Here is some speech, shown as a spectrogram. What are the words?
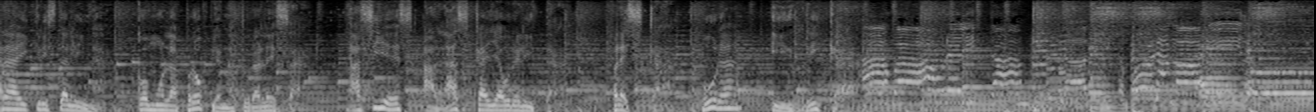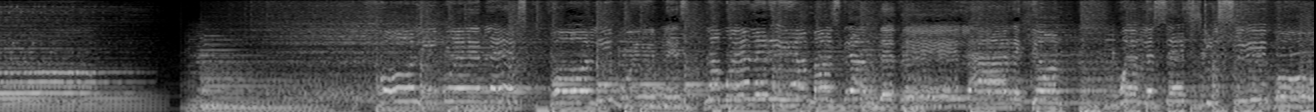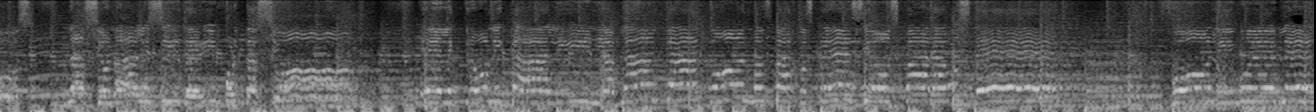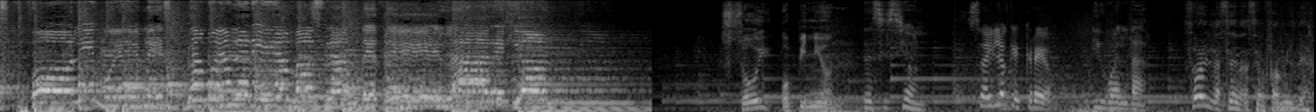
Clara y cristalina, como la propia naturaleza. Así es Alaska y Aurelita. Fresca, pura y rica. Agua Aurelita, la por amarillo. Polimuebles, Polimuebles, la mueblería más grande de la región muebles exclusivos, nacionales y de importación. Electrónica, línea blanca con más bajos precios para usted. Folimuebles, Folimuebles, la mueblería más grande de la región. Soy opinión. Decisión. Soy lo que creo. Igualdad. Soy las cenas en familia.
